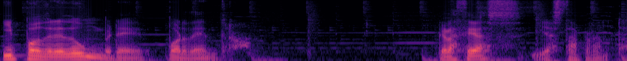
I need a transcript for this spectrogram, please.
y podredumbre por dentro. Gracias y hasta pronto.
